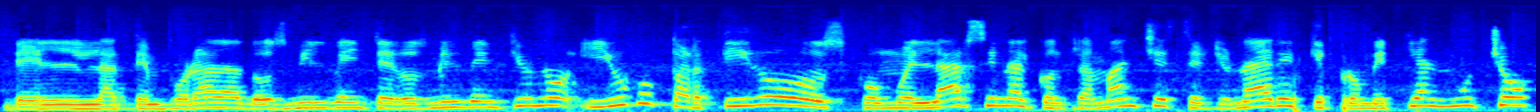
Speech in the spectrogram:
de la temporada 2020-2021 y hubo partidos como el Arsenal contra Manchester United que prometían mucho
